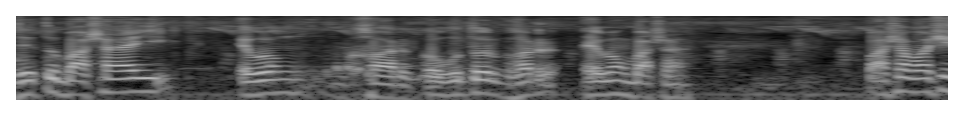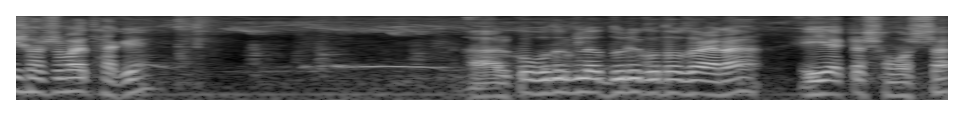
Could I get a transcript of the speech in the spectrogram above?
যেহেতু বাসায় এবং ঘর, কবুতর ঘর এবং বাসা। পাশাপাশি সবসময় থাকে। আর কবুতরগুলো দূরে কোথাও যায় না, এই একটা সমস্যা।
